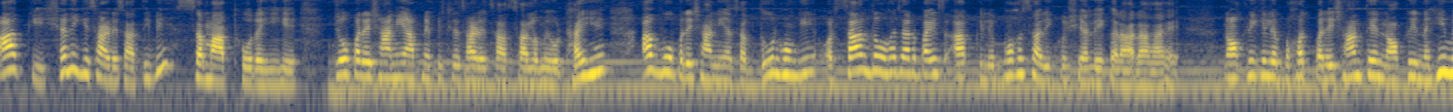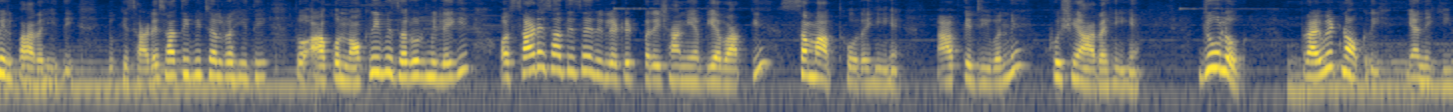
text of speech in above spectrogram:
आपकी शनि की साढ़े साथी भी समाप्त हो रही है। जो परेशानियाँ आपने पिछले साढ़े सात सालों में उठाई हैं, अब वो परेशानियाँ सब दूर होंगी और साल 2022 आपके लिए बहुत सारी खुशियाँ लेकर आ रहा है। नौकरी के लिए बहुत परेशान थे, नौकरी नहीं मिल पा रही थी, क्योंकि साढ़े साथी भी चल रही थी तो आपको नौकरी भी ज़रूर मिलेगी और साढ़े साथी से रिलेटेड परेशानियाँ भी अब आपकी समाप्त हो रही हैं। आपके जीवन में खुशियाँ आ रही हैं। जो लोग प्राइवेट नौकरी, यानी कि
